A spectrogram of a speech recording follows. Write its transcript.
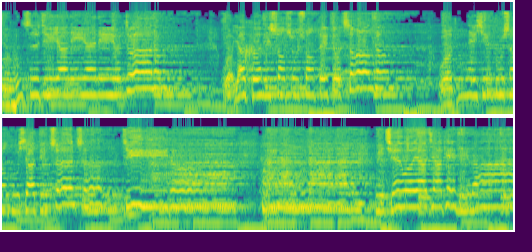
我问自己要你爱你有多浓，我要和你双宿双飞多冲动。我的内心忽上忽下的阵阵悸动。明天我要嫁给你了，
